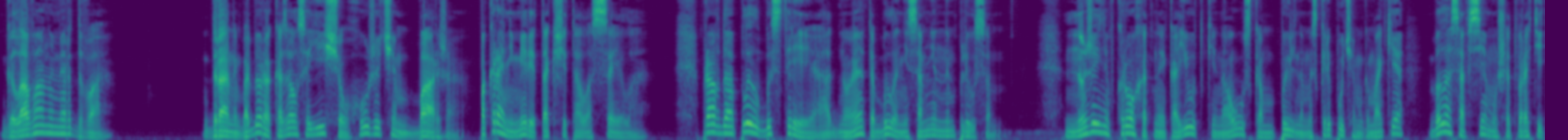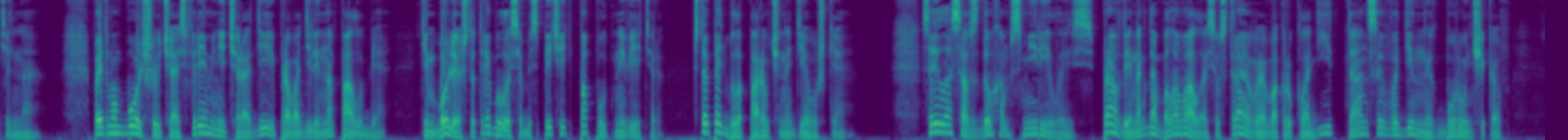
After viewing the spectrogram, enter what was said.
Глава номер два. Драный бобер оказался еще хуже, чем баржа. По крайней мере, так считала Сейла. Правда, плыл быстрее, одно это было несомненным плюсом. Но жизнь в крохотной каютке на узком, пыльном и скрипучем гамаке была совсем уж отвратительна. Поэтому большую часть времени чародеи проводили на палубе, тем более, что требовалось обеспечить попутный ветер – что опять было поручено девушке. Сейла со вздохом смирилась. Правда, иногда баловалась, устраивая вокруг ладьи танцы водяных бурунчиков,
